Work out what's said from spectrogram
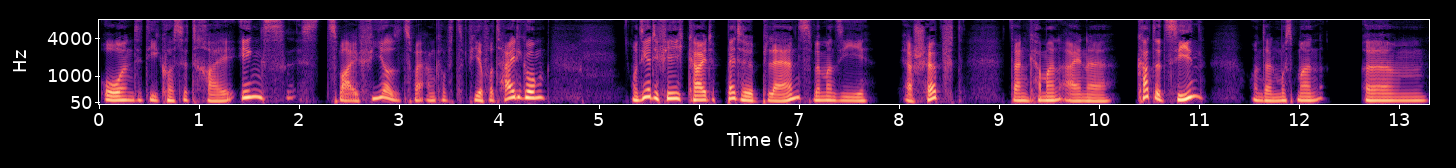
Und die kostet drei Inks, ist 2, 4, also zwei Angriff, vier Verteidigung. Und sie hat die Fähigkeit Battle Plans. Wenn man sie erschöpft, dann kann man eine Karte ziehen und dann muss man ähm,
